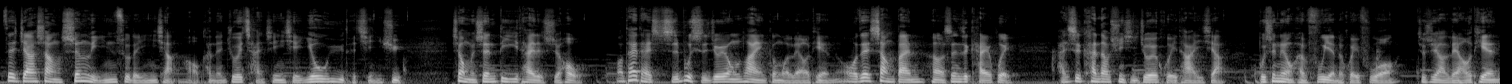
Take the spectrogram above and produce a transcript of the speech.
再加上生理因素的影响哦，可能就会产生一些忧郁的情绪。像我们生第一胎的时候，我太太时不时就用 Line 跟我聊天，我在上班哈，甚至开会，还是看到讯息就会回她一下，不是那种很敷衍的回复哦，就是要聊天，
